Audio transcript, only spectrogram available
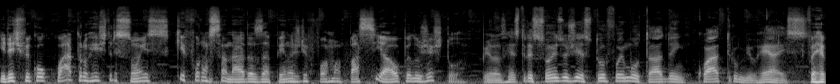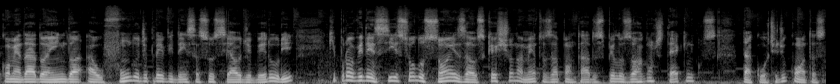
identificou quatro restrições que foram sanadas apenas de forma parcial pelo gestor. Pelas restrições, o gestor foi multado em 4 mil reais. Foi recomendado ainda ao Fundo de Previdência Social de Beruri que providencie soluções aos questionamentos apontados pelos órgãos técnicos da Corte de Contas.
